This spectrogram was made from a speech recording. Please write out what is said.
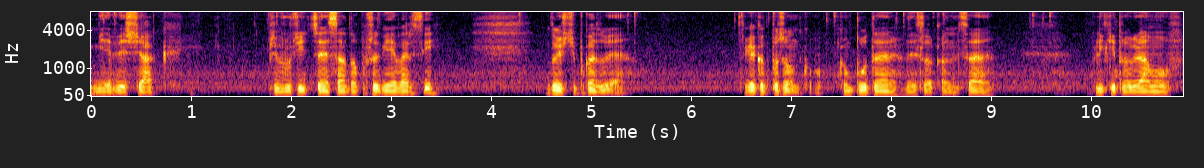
nie wiesz jak przywrócić CS-a do poprzedniej wersji, to już Ci pokazuję. Tak jak od początku. Komputer, dysk lokalny C, pliki programów,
